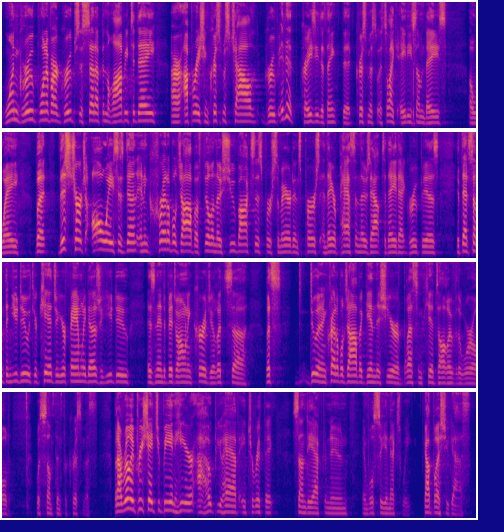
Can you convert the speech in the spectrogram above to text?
One group, one of our groups is set up in the lobby today our Operation Christmas Child group. Isn't it crazy to think that Christmas, it's like 80 some days away? But this church always has done an incredible job of filling those shoe boxes for Samaritan's Purse, and they are passing those out today. That group is. If that's something you do with your kids or your family does, or you do as an individual, I want to encourage you. Let's uh, let's do an incredible job again this year of blessing kids all over the world with something for Christmas. But I really appreciate you being here. I hope you have a terrific Sunday afternoon, and we'll see you next week. God bless you guys.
